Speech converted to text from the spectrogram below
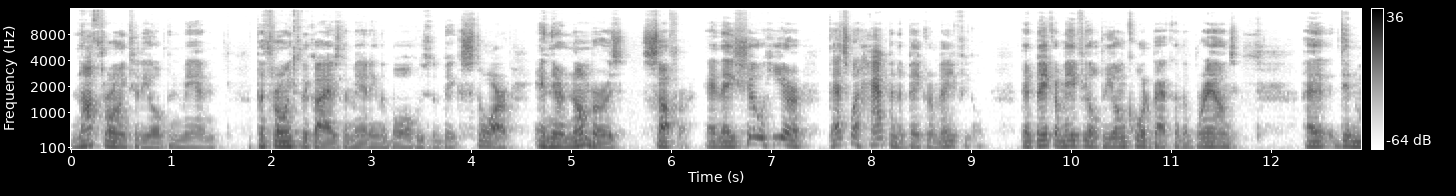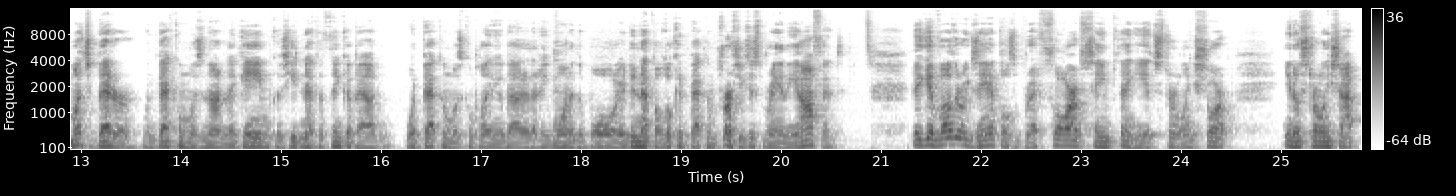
not throwing to the open man but throwing to the guy who's demanding the ball who's the big star and their numbers suffer and they show here that's what happened to baker mayfield that baker mayfield the young quarterback of the browns uh, did much better when Beckham was not in the game because he didn't have to think about what Beckham was complaining about or that he wanted the ball or he didn't have to look at Beckham first. He just ran the offense. They give other examples. Brett Favre, same thing. He had Sterling Sharpe. You know, Sterling Sharpe,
